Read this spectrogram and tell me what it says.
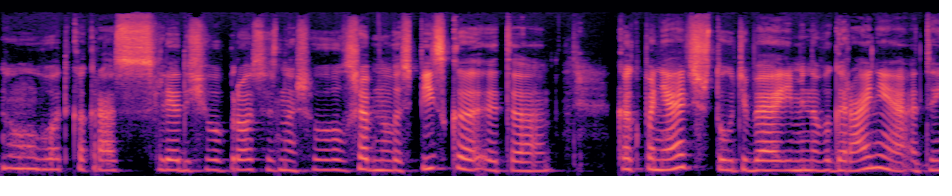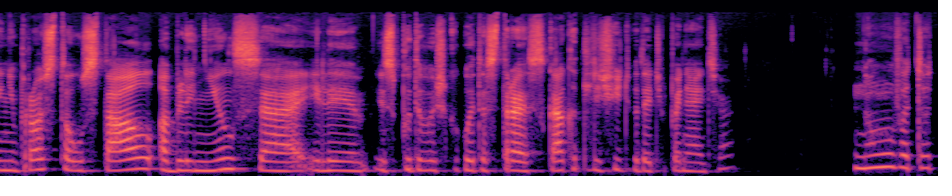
Ну вот как раз следующий вопрос из нашего волшебного списка — это как понять, что у тебя именно выгорание, а ты не просто устал, обленился или испытываешь какой-то стресс? Как отличить вот эти понятия? Ну, вот тут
